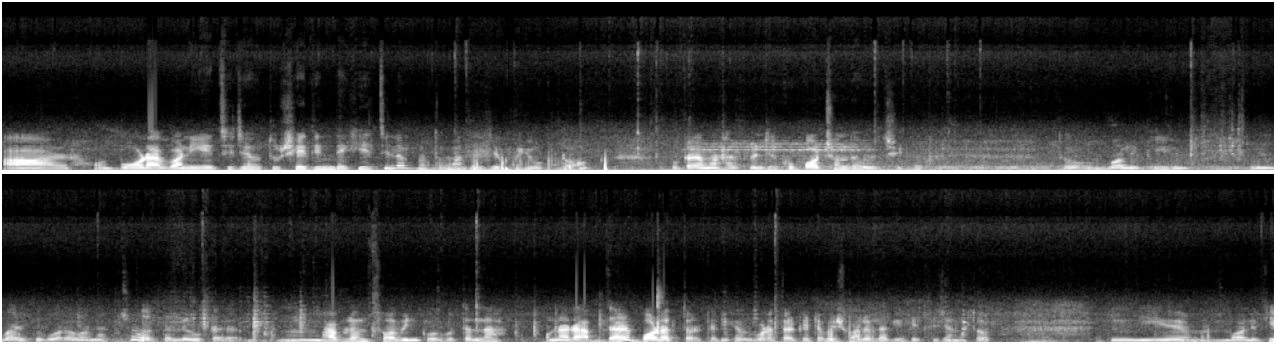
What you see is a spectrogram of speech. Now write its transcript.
আর বড়া বানিয়েছি যেহেতু, সেদিন দেখিয়েছিলাম না তোমাদের যে পিওর টক? ওটা আমার হাজব্যান্ডের খুব পছন্দ হয়েছিল। তো বলে কি, তুমি বাড়িতে বড়া বানাচ্ছ, তাহলে ওটা ভাবলাম সয়াবিন করব। তা না, ওনার আবদার বড়ার তরকারি খাবে। বড়ার তরকারিটা বেশ ভালো লাগে খেতে, জানো তো? দিয়ে বলে কি,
